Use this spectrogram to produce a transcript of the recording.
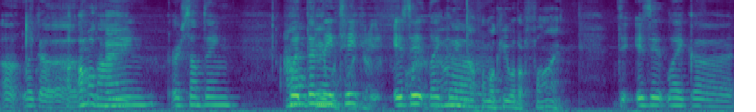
uh, like a I'm okay. fine or something. But then they take. like, a is it like I don't even know if I'm okay with a fine. Is it like a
